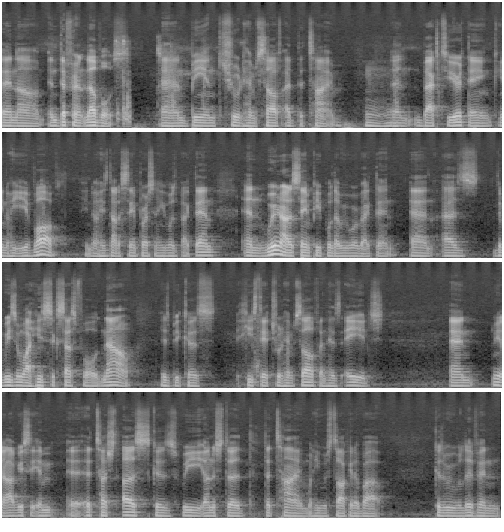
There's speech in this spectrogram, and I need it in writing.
and um, in different levels and being true to himself at the time. Mm-hmm. And back to your thing, you know, he evolved. You know, he's not the same person he was back then, and we're not the same people that we were back then. And as the reason why he's successful now is because he stayed true to himself and his age and you know obviously it, it touched us because we understood the time when he was talking about because we were living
